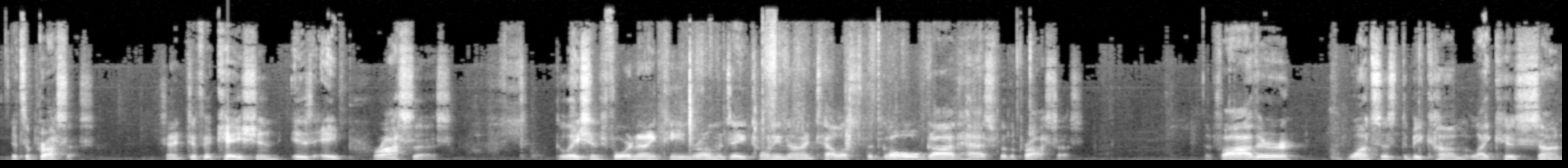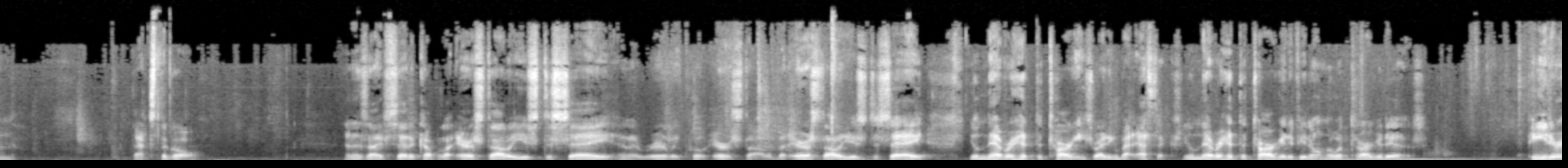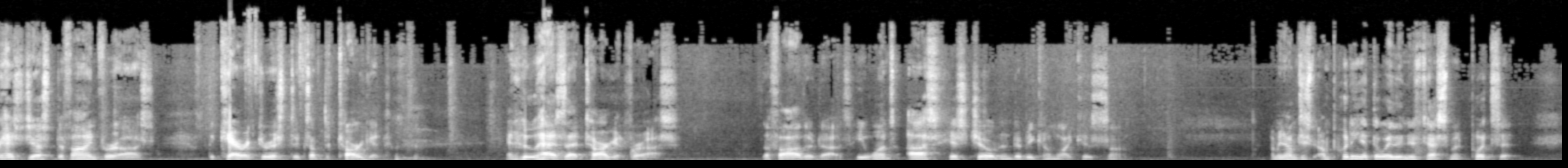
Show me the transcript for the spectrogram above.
it's a process. Sanctification is a process. Galatians 4:19, Romans 8:29 tell us the goal God has for the process. The Father wants us to become like his son. That's the goal. And as I've said a couple of Aristotle used to say, and I rarely quote Aristotle, but Aristotle used to say, you'll never hit the target. He's writing about ethics. You'll never hit the target if you don't know what the target is. Peter has just defined for us the characteristics of the target. and who has that target for us? The Father does. He wants us, his children, to become like his Son. I mean, I'm just I'm putting it the way the New Testament puts it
